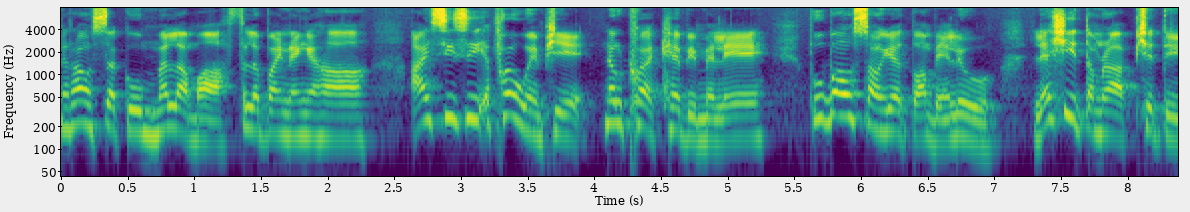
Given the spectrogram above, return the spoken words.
2019မတ်လမှာဖိလစ်ပိုင်နိုင်ငံဟာ ICC အဖွဲ့ဝင်ဖြစ်နှုတ်ထွက်ခဲ့ပေမဲ့လည်းပူးပေါင်းဆောင်ရွက်သွားမယ်လို့လက်ရှိသမ္မတဖြစ်သူ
